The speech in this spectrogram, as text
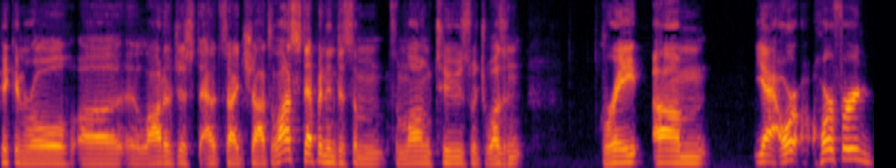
pick and roll, uh, a lot of just outside shots, a lot of stepping into some some long twos, which wasn't great. Um, yeah, or Horford,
